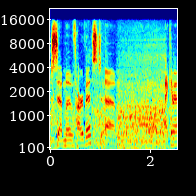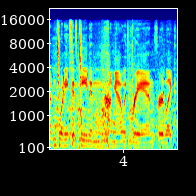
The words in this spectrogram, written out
some of Harvest. Um, I came out in 2015 and hung out with Brienne for like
